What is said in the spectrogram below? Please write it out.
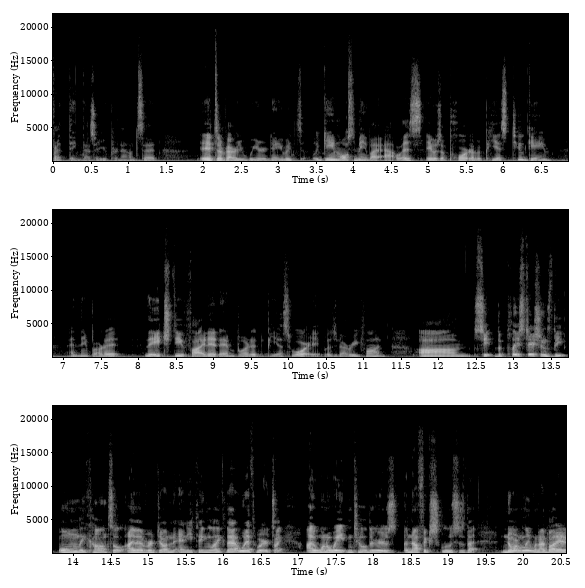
I think that's how you pronounce it. It's a very weird name. It's a game also made by Atlus. It was a port of a PS2 game, and they brought it. They HDified it and brought it to PS4. It was very fun. Um, See, the PlayStation's the only console I've ever done anything like that with, where it's like I want to wait until there's enough exclusives that normally when I buy a,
